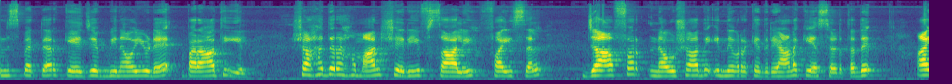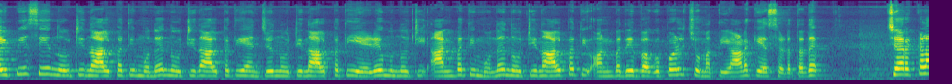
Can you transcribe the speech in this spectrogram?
ഇൻസ്പെക്ടർ കെ ജെ ബിനോയുടെ പരാതിയിൽ ഷഹദ് റഹ്മാൻ ഷെരീഫ് സാലിഹ് ഫൈസൽ ജാഫർ നൌഷാദ് എന്നിവർക്കെതിരെയാണ് കേസെടുത്തത്. ഐ പി സി നൂറ്റി നാൽപ്പത്തി മൂന്ന് നൂറ്റി നാൽപ്പത്തി അഞ്ച് നൂറ്റി നാൽപ്പത്തി ഏഴ് മുന്നൂറ്റി അൻപത്തി മൂന്ന് നൂറ്റി നാൽപ്പത്തി ഒൻപത് വകുപ്പുകൾ ചുമത്തിയാണ് കേസെടുത്തത്. Cherkala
